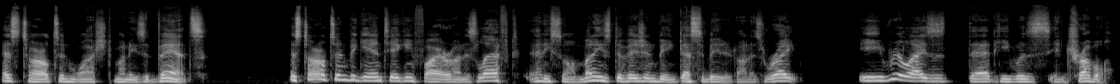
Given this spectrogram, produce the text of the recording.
as Tarleton watched Money's advance. As Tarleton began taking fire on his left and he saw Money's division being decimated on his right, he realizes that he was in trouble.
